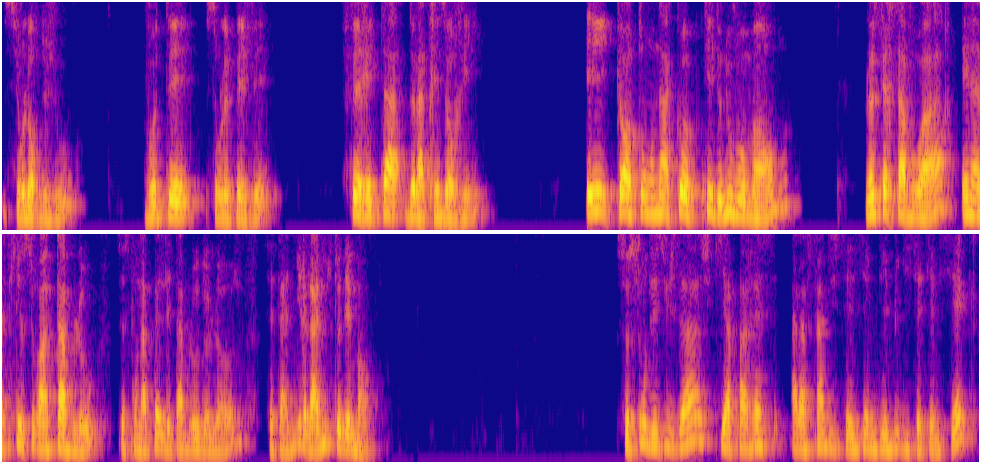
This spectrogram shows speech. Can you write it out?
sur l'ordre du jour, voter sur le PV, faire état de la trésorerie, et quand on a coopté de nouveaux membres, le faire savoir et l'inscrire sur un tableau, c'est ce qu'on appelle les tableaux de loge, c'est-à-dire la liste des membres. Ce sont des usages qui apparaissent à la fin du XVIe, début XVIIe siècle,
